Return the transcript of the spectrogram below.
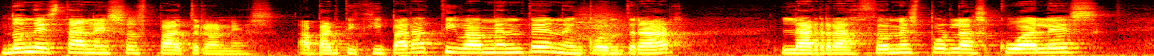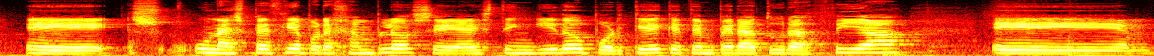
dónde están esos patrones, a participar activamente en encontrar las razones por las cuales eh, una especie, por ejemplo, se ha extinguido, por qué, qué temperatura hacía, eh,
